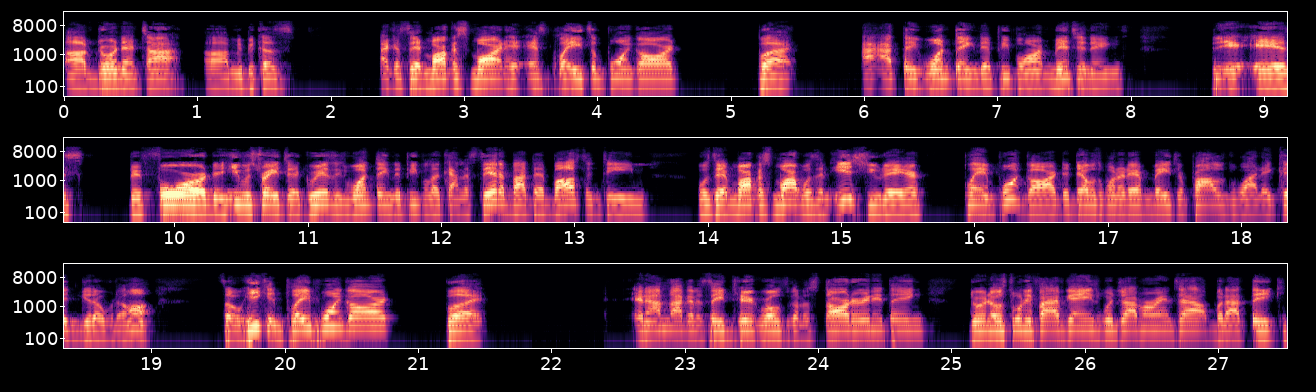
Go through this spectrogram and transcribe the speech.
uh, during that time. Uh, I mean, because like I said, Marcus Smart has played some point guard, but I, I think one thing that people aren't mentioning is before the, he was traded to the Grizzlies, one thing that people have kind of said about that Boston team was that Marcus Smart was an issue there playing point guard, that that was one of their major problems why they couldn't get over the hump. So he can play point guard, but, and I'm not going to say Derrick Rose is going to start or anything during those 25 games when Ja Morant's out, but I think,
